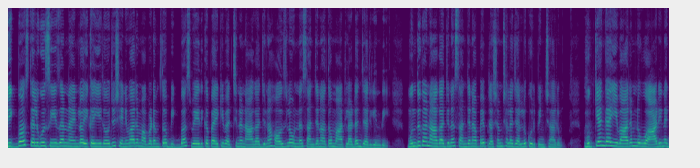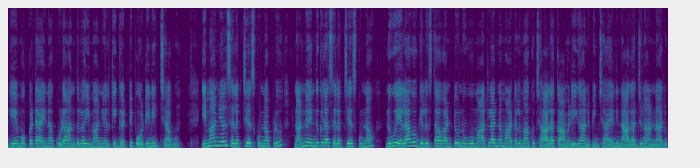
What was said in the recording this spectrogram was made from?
బిగ్ బాస్ తెలుగు సీజన్ నైన్లో ఇక ఈరోజు శనివారం అవ్వడంతో బిగ్ బాస్ వేదికపైకి వచ్చిన నాగార్జున హౌస్లో ఉన్న సంజనాతో మాట్లాడడం జరిగింది. ముందుగా నాగార్జున సంజనాపై ప్రశంసల జల్లు కురిపించారు. ముఖ్యంగా ఈ వారం నువ్వు ఆడిన గేమ్ ఒక్కటే అయినా కూడా అందులో ఇమాన్యుయల్కి గట్టి పోటీని ఇచ్చావు. ఇమాన్యుయల్ సెలెక్ట్ చేసుకున్నప్పుడు నన్ను ఎందుకురా సెలెక్ట్ చేసుకున్నావు? నువ్వు ఎలాగో గెలుస్తావంటూ నువ్వు మాట్లాడిన మాటలు మాకు చాలా కామెడీగా అనిపించాయని నాగార్జున అన్నారు.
